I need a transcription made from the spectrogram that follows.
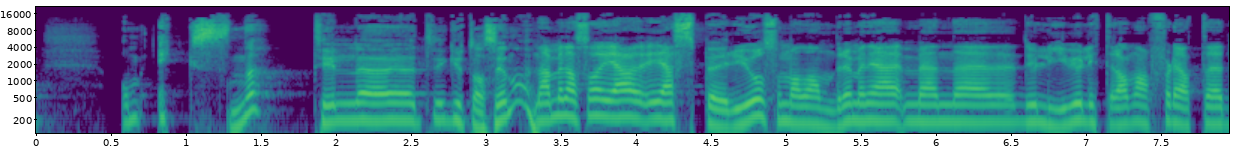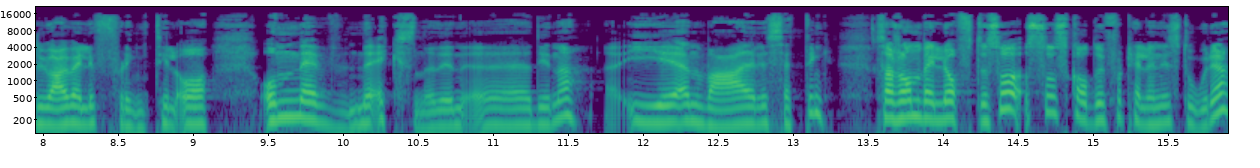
om eksene til, eh, til gutta sine. Nei, men altså, jeg, jeg spør jo som alle andre, men, jeg, men eh, du lyver jo litt, at eh, du er jo veldig flink til å, å nevne eksene din, eh, dine i enhver setting. Så sånn, Veldig ofte så, så skal du fortelle en historie,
